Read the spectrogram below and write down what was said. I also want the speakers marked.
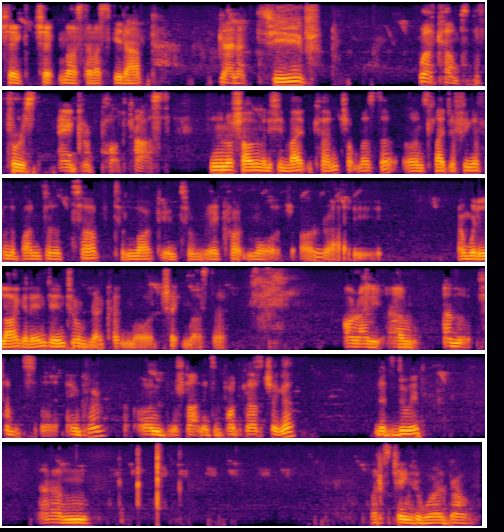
Speaker 1: Check, check, Master, was geht ab? Geiler Typ. Welcome to the first Anchor Podcast. Ich will nur schauen, wenn ich inviten kann, Jobmaster. Und slide your finger from the bottom to the top to log into record mode. Alrighty. And we log it into, into record mode. Check, Master. Alrighty. Um, also, ich habe jetzt äh, Anchor und wir starten jetzt den Podcast. Checker. Let's do it. Um, let's change the world, bro.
